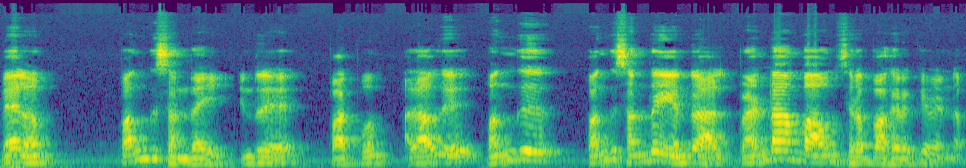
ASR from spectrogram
மேலும் பங்கு சந்தை என்று பார்ப்போம். அதாவது பங்கு பங்கு சந்தை என்றால் பன்னெண்டாம் பாவம் சிறப்பாக இருக்க வேண்டும்.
